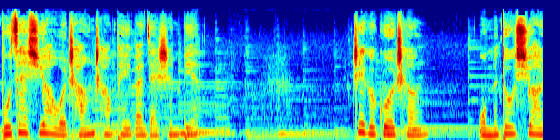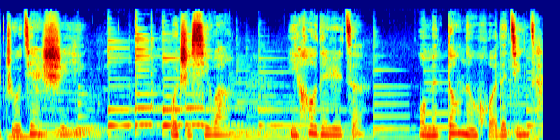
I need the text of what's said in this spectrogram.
不再需要我常常陪伴在身边。这个过程，我们都需要逐渐适应。我只希望，以后的日子，我们都能活得精彩。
